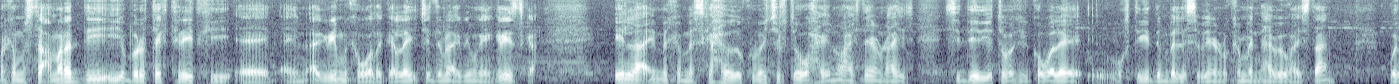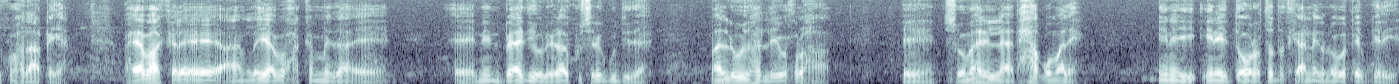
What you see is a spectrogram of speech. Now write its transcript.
marka mustacmaradii iyo protectoratekii aynu agreementka wada galay gentleman agreementka ingiriiska ilaa iminka maskaxdooda kuma jirto waxaynu haystaa inaynu nahay sideed iyo tobankii gobole waqtigii dambe la sameeyey inaynu ka mid nahay bay u haystaan way ku hadaaqayaan. Waxyaabaha kale ee aan la yaabay waxaa ka mid ah nin baadiyo la yidhahdo ku jira guddida. Maalin dhawoodu hadlayay wuxuu lahaa somaliland xaquma leh inay inay doorato dadka annaga nooga qaybgelaya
